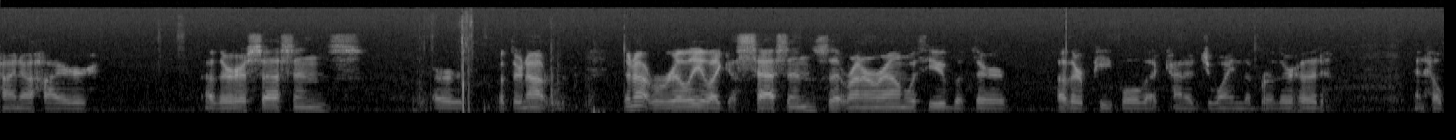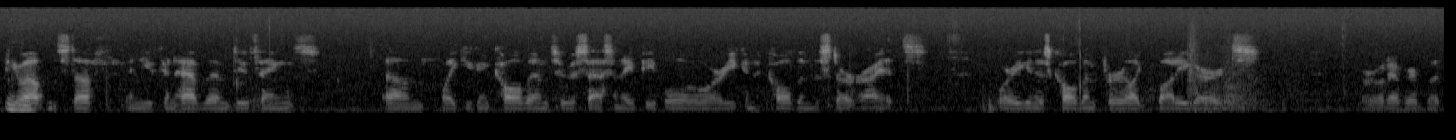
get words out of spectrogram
kind of hire other assassins or but they're not they're not really like assassins that run around with you, but they're other people that kind of join the Brotherhood. and help you Mhm. out and stuff, and you can have them do things. Um, like you can call them to assassinate people, or you can call them to start riots, or you can just call them for like bodyguards or whatever. But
